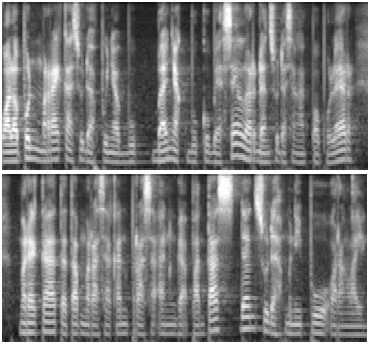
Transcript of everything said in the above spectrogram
Walaupun mereka sudah punya bu banyak buku bestseller dan sudah sangat populer, mereka tetap merasakan perasaan gak pantas dan sudah menipu orang lain.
